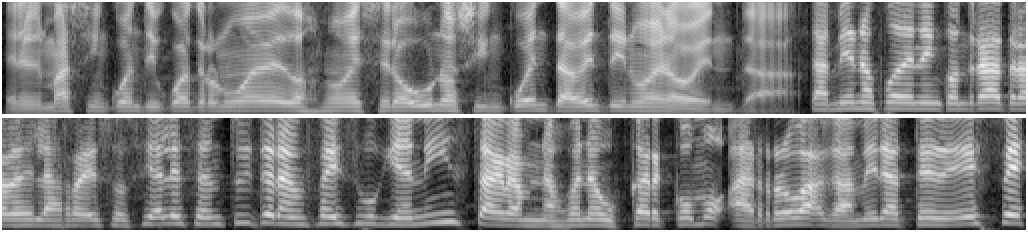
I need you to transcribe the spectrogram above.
en el más 50 249-2901-502990. También nos pueden encontrar a través de las redes sociales, en Twitter, en Facebook y en Instagram. Nos van a buscar como arroba gamera TDF.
